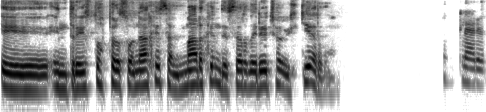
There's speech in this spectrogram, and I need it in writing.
Eh, entre estos personajes al margen de ser derecha o izquierda. Claro.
